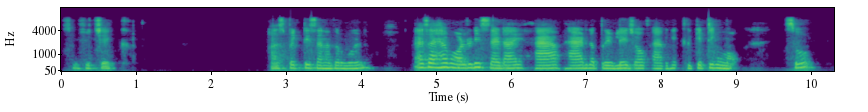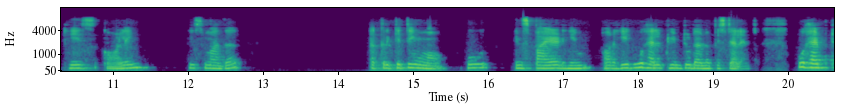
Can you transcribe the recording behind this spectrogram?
So if you check aspect is another word as I have already said, I have had the privilege of having a cricketing mom. So he's calling his mother a cricketing mom who inspired him or he who helped him to develop his talent who helped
